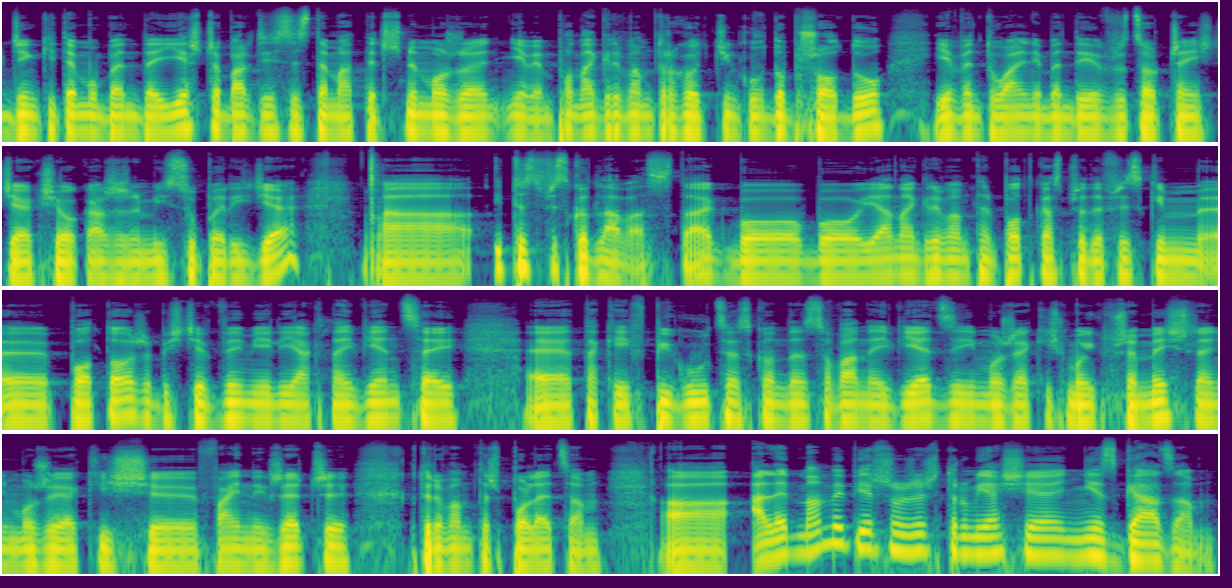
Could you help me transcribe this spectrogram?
dzięki temu będę jeszcze bardziej systematyczny, może, nie wiem, ponagrywam trochę odcinków do przodu i ewentualnie będę je wrzucał częściej, jak się okaże, że mi super idzie. A, I to jest wszystko dla Was, tak? Bo, bo ja nagrywam ten podcast przede wszystkim po to, to, żebyście wy mieli jak najwięcej e, takiej w pigułce skondensowanej wiedzy i może jakichś moich przemyśleń, może jakichś e, fajnych rzeczy, które wam też polecam. Ale mamy pierwszą rzecz, którą ja się nie zgadzam.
